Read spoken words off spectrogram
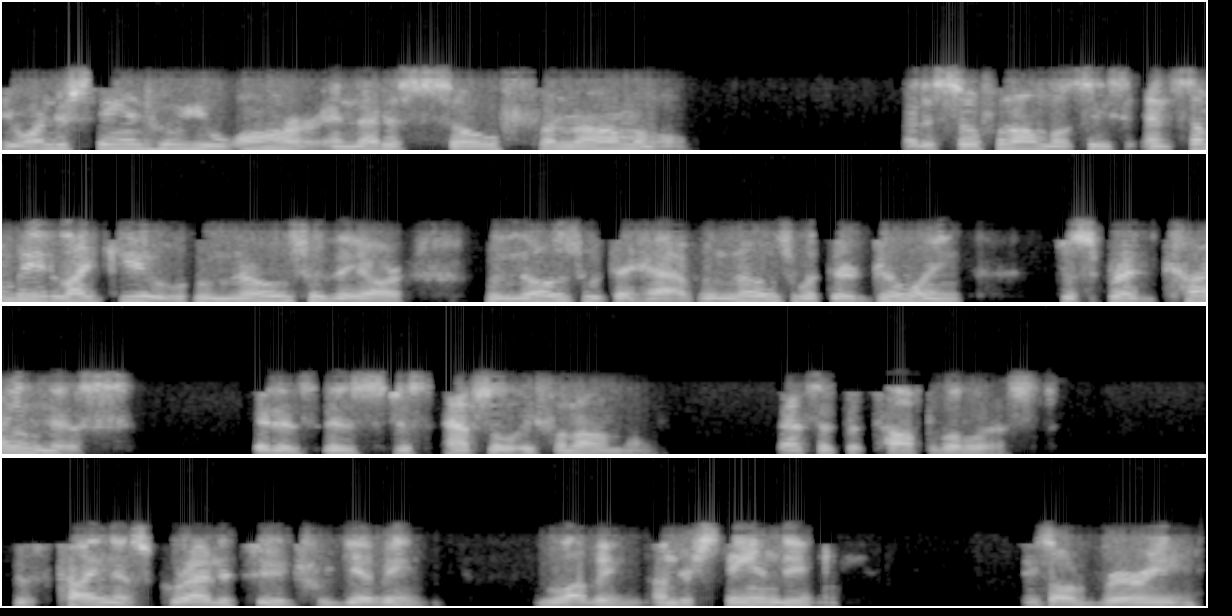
You understand who you are, and that is so phenomenal. That is so phenomenal. See, and somebody like you who knows who they are, who knows what they have, who knows what they're doing to spread kindness, it is is just absolutely phenomenal. That's at the top of the list. This kindness, gratitude, forgiving, loving, understanding. These are very,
